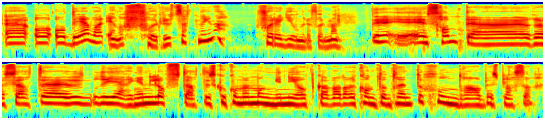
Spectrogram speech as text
Eh, og, og det var en av forutsetningene for regionreformen. Det er sant det, Røse, at eh, regjeringen lovte at det skulle komme mange nye oppgaver. Det kom kommet omtrent 100 arbeidsplasser.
